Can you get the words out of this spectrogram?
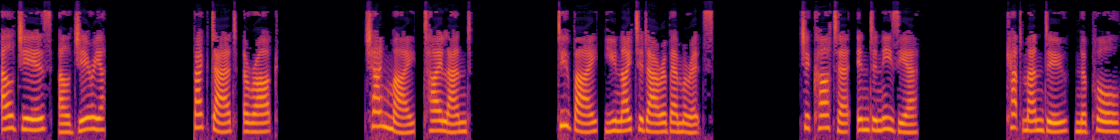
Algiers, Algeria, Baghdad, Iraq, Chiang Mai, Thailand, Dubai, United Arab Emirates. Jakarta, Indonesia. Kathmandu, Nepal.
